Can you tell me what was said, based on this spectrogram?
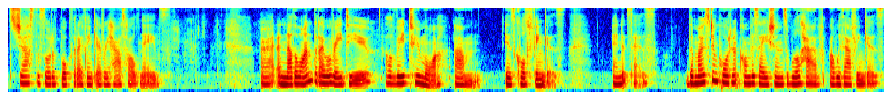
It's just the sort of book that I think every household needs. All right, another one that I will read to you. I'll read two more. Um, is called Fingers. And it says, The most important conversations we'll have are with our fingers.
